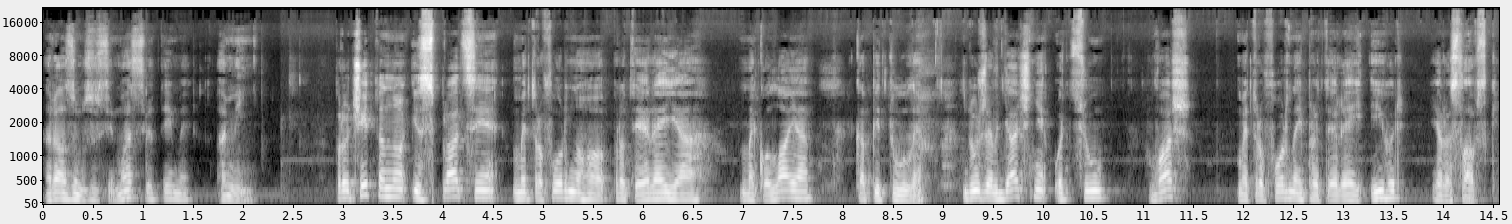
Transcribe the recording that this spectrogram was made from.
разом з усіма святими. Амінь. Прочитано із праці митрофорного протиерея Миколая Капітули. Дуже вдячні отцю ваш митрофорний протиерей Ігор Ярославський.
